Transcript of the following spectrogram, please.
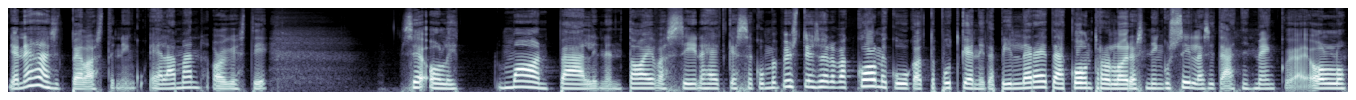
Ja nehän sitten pelasti niinku elämän. Oikeasti se oli maanpäällinen taivas siinä hetkessä, kun mä pystyin syödä vaikka kolme kuukautta putkeen niitä pillereitä ja kontrolloida niin kuin sillä sitä, että niitä menkkoja ei ollut.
